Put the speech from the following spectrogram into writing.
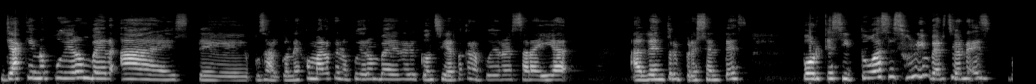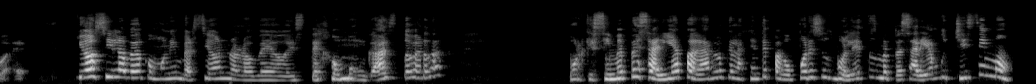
ya que no pudieron ver a este, pues al conejo malo, que no pudieron ver el concierto, que no pudieron estar ahí adentro y presentes, porque si tú haces una inversión, es, yo sí lo veo como una inversión, no lo veo este, como un gasto, ¿verdad? porque sí me pesaría pagar lo que la gente pagó por esos boletos, me pesaría muchísimo.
